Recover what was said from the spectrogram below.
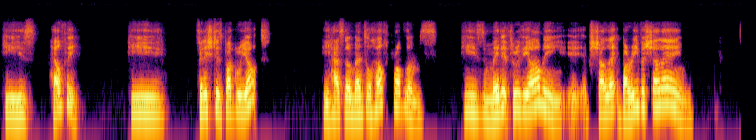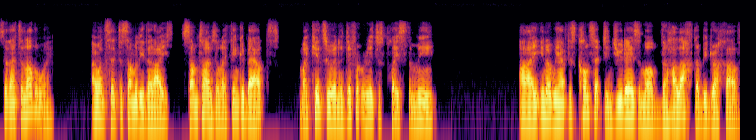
he's healthy. He finished his bagruyot. He has no mental health problems. He's made it through the army. Bariva Shalem. So that's another way. I once said to somebody that I sometimes when I think about my kids who are in a different religious place than me, I, you know, we have this concept in Judaism of v'halachta bidrachav.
